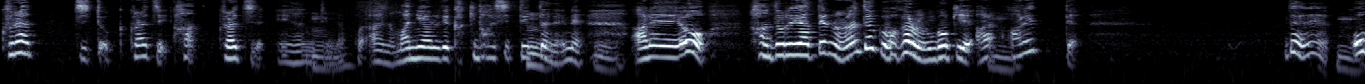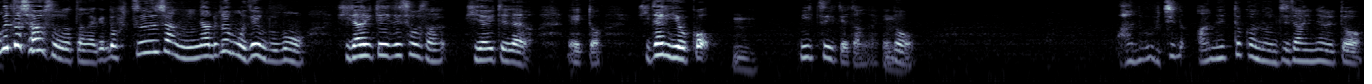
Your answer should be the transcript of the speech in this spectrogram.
クラッチと、クラッチ、はクラッチ、えーなんていうんだ、うんこれ、あの、マニュアルで書き回しって言ったんだよね。うんあれを、ハンドルでやってるの、なんとなくわかるの、動きで。あれ、うんあれって。だよね、うん大型車はそうだったんだけど、普通車になるともう全部もう、左手で操作、左手だよ。えっ、と、左横うん。についてたんだけど、あの、うちの姉とかの時代になると、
